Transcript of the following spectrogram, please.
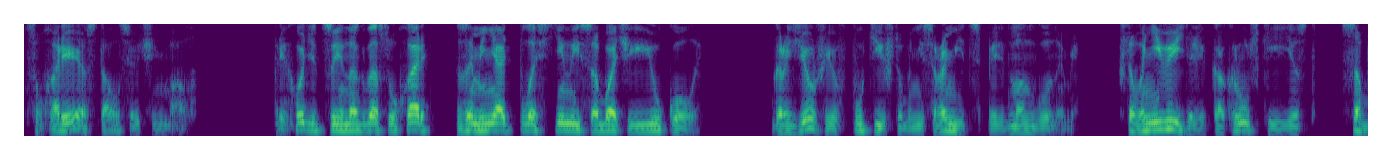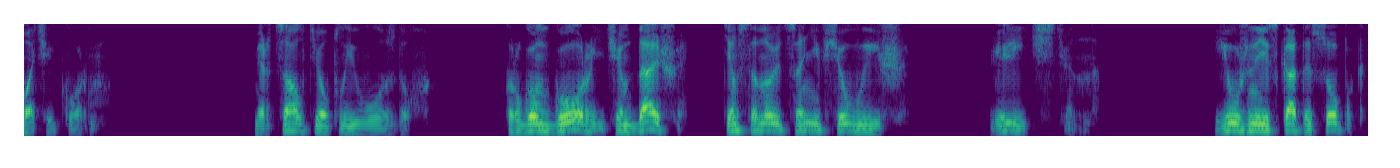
Сухарей осталось очень мало. Приходится иногда сухарь заменять пластиной собачьи уколы. Грызешь ее в пути, чтобы не срамиться перед мангунами, чтобы не видели, как русский ест собачий корм. Мерцал теплый воздух. Кругом горы, и чем дальше, тем становятся они все выше величественно. Южные скаты сопок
